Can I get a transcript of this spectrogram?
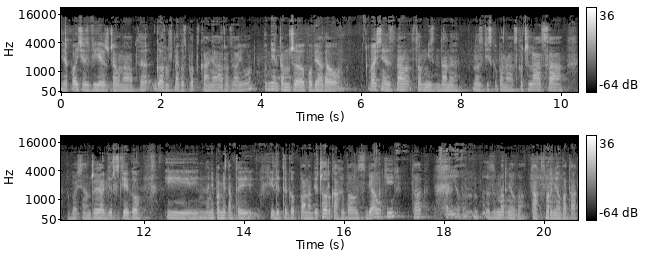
jak ojciec wyjeżdżał na tego różnego spotkania rodzaju. Pamiętam, że opowiadał, właśnie zna, stąd mi znane nazwisko pana Skoczylasa, właśnie Andrzeja Wirskiego i no nie pamiętam tej chwili tego pana Wieczorka, chyba z Białki, tak? Marniowa. Z Marniowa, tak, z Marniowa, tak.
